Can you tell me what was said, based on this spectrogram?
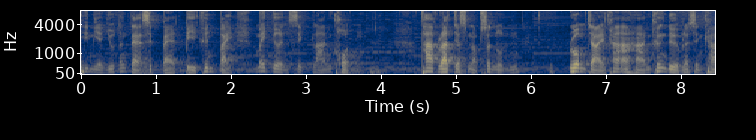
ที่มีอายุตั้งแต่ 18 ปีขึ้นไป ไม่เกิน 10 ล้านคน ภาครัฐจะสนับสนุนร่วมจ่ายค่าอาหารเครื่องดื่มและสินค้า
